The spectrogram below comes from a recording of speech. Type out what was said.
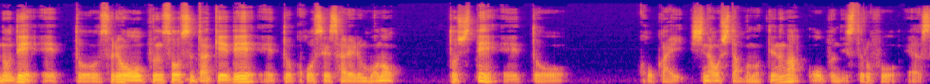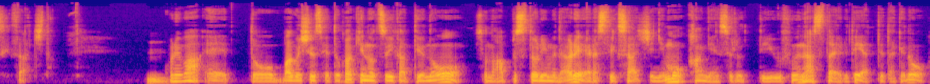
ので、えっと、それをオープンソースだけで、えっと、構成されるものとして、えっと、公開し直したものっていうのが Open Distro for Elasticsearch と。うん。これは、えーっと、バグ修正とか機能追加っていうのを、そのアップストリームである Elasticsearch にも還元するっていう風なスタイルでやってたけど、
